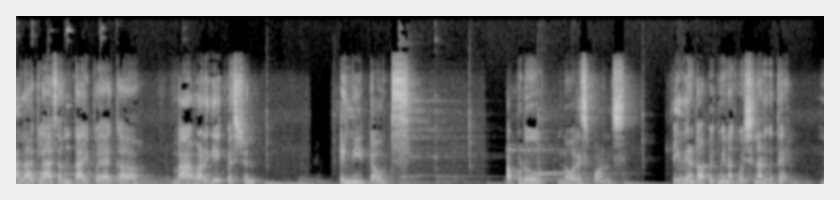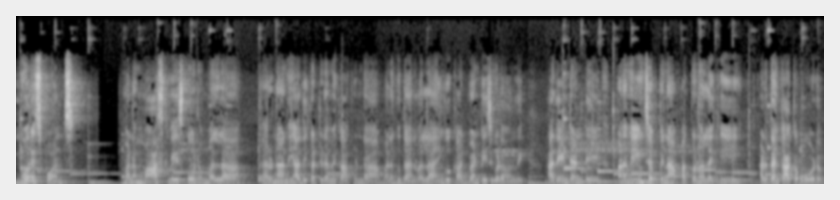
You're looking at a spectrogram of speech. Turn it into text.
అలా క్లాస్ అంతా అయిపోయాక మ్యామ్ అడిగే క్వశ్చన్ ఎనీ డౌట్స్? అప్పుడు నో రెస్పాన్స్. ఏదైనా టాపిక్ మీద క్వశ్చన్ అడిగితే నో రెస్పాన్స్. మనం మాస్క్ వేసుకోవడం వల్ల కరోనాని అదికట్టడమే కాకుండా మనకు దానివల్ల ఇంకొక అడ్వాంటేజ్ కూడా ఉంది. అదేంటంటే మనం ఏం చెప్పినా పక్కన వాళ్ళకి అర్థం కాకపోవడం.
